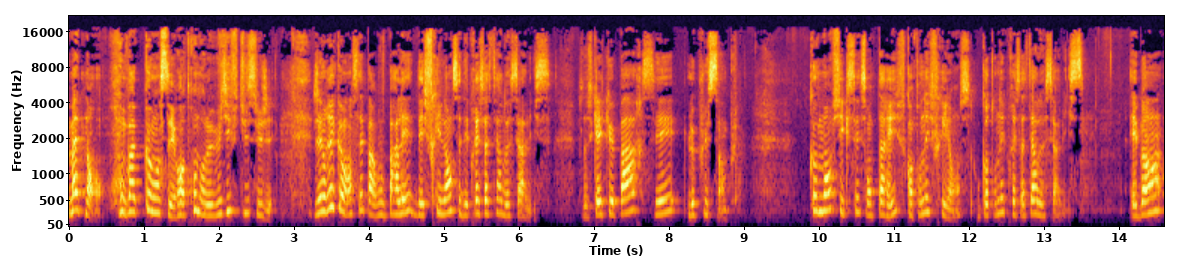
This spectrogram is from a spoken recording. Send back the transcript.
Maintenant, on va commencer, rentrons dans le vif du sujet. J'aimerais commencer par vous parler des freelances et des prestataires de services. Parce que quelque part, c'est le plus simple. Comment fixer son tarif quand on est freelance ou quand on est prestataire de service Eh bien,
